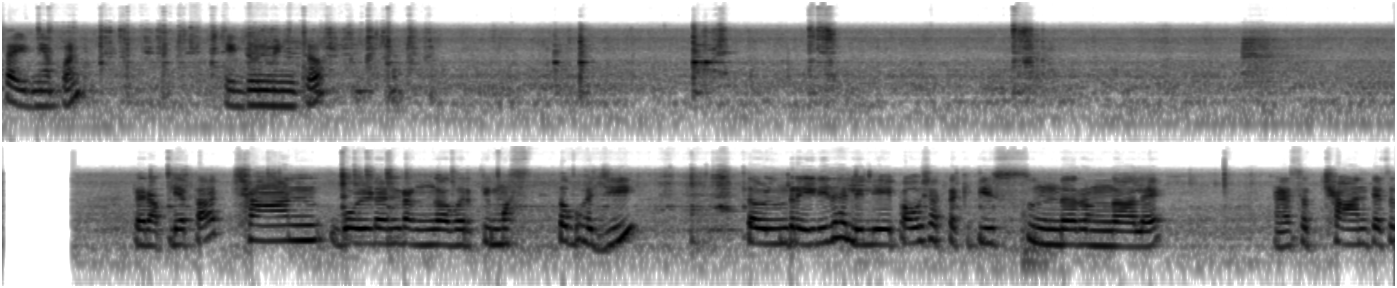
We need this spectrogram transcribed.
साईडने आपण एक दोन मिनटं तर आपली आता छान गोल्डन रंगावरती मस्त भजी तळून रेडी झालेली आहे. पाहू शकता किती सुंदर रंग आलाय. आणि असं छान त्याचं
